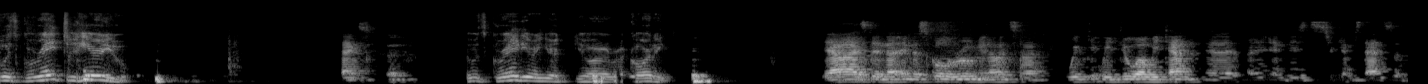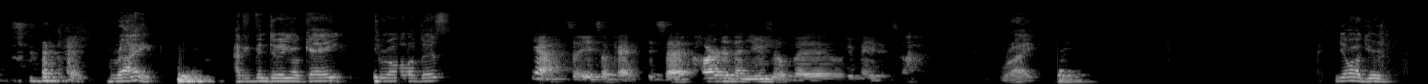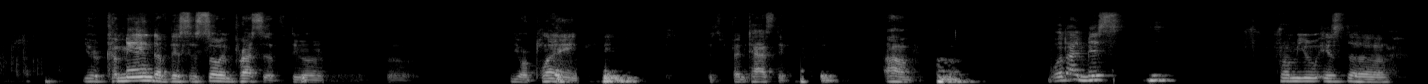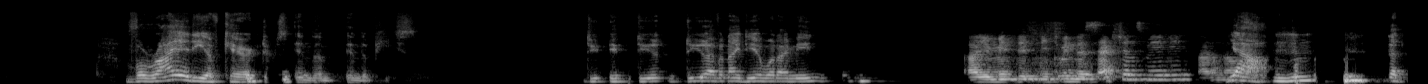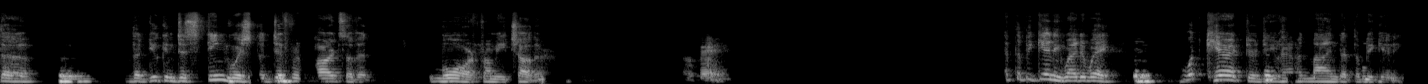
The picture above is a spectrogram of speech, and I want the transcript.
It was great to hear you. Thanks. It was great hearing your your recording. Yeah, it's in the in the school room. You know, it's uh, we we do what we can uh, in these circumstances. right. Have you been doing okay through all of this? Yeah, so it's okay. It's uh, harder than usual, but we made it. So. Right. Jorg, your your command of this is so impressive. Your uh, your playing is fantastic. Um, what I miss from you is the variety of characters in the in the piece. Do, do you do you have an idea what I mean? Uh, you mean the, between the sections, maybe? I don't know. Yeah, mm-hmm. that the that you can distinguish the different parts of it more from each other. Okay. At the beginning, right away, what character do you have in mind at the beginning?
